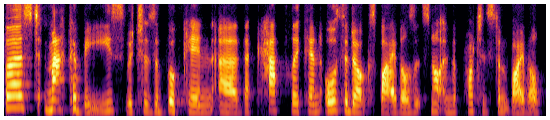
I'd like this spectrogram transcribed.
First Maccabees, which is a book in uh, the Catholic and Orthodox Bibles, it's not in the Protestant Bible,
